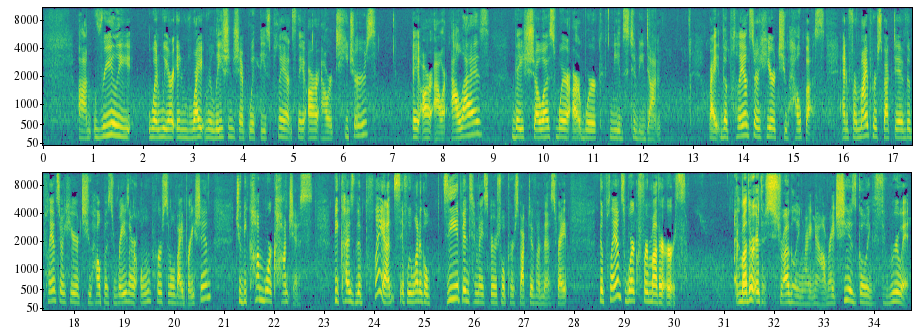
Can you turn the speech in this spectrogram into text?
um, really when we are in right relationship with these plants, they are our teachers, they are our allies, they show us where our work needs to be done. Right? The plants are here to help us. And from my perspective, the plants are here to help us raise our own personal vibration to become more conscious. Because the plants, if we want to go deep into my spiritual perspective on this, right? The plants work for Mother Earth and Mother Earth is struggling right now, right? She is going through it.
